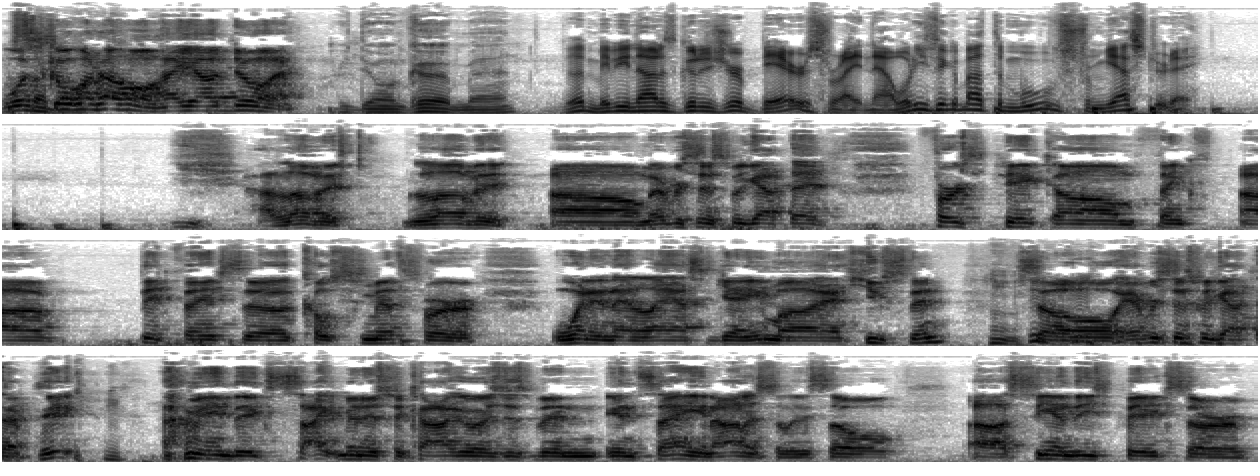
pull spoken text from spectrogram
What's, up, going Alex? on? How y'all doing? We doing good, man. Good. Maybe not as good as your Bears right now. What do you think about the moves from yesterday? I love it. Love it. Um, ever since we got that first pick, um, thank, uh, big thanks to Coach Smith for winning that last game uh, at Houston. So ever since we got that pick, I mean, the excitement in Chicago has just been insane, honestly. So uh, seeing these picks or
